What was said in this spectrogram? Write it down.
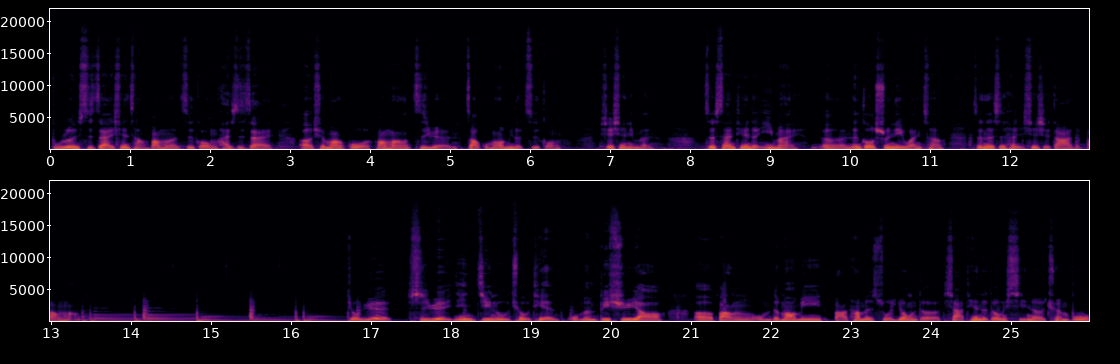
不论是在现场帮忙的志工，还是在呃学猫过帮忙支援照顾猫咪的志工，谢谢你们！这三天的义卖，呃，能够顺利完成，真的是很谢谢大家的帮忙。九月、十月已经进入秋天，我们必须要呃帮我们的猫咪把它们所用的夏天的东西呢全部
